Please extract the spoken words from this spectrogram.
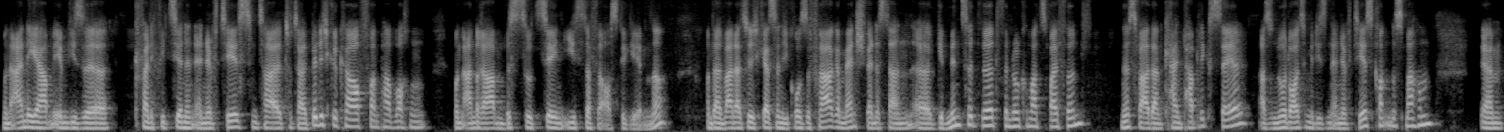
Und einige haben eben diese qualifizierenden NFTs zum Teil total billig gekauft vor ein paar Wochen und andere haben bis zu 10 ETH dafür ausgegeben. Ne? Und dann war natürlich gestern die große Frage, Mensch, wenn es dann äh, gemintet wird für 0,25, ne, es war dann kein Public Sale, also nur Leute mit diesen NFTs konnten das machen, ähm,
